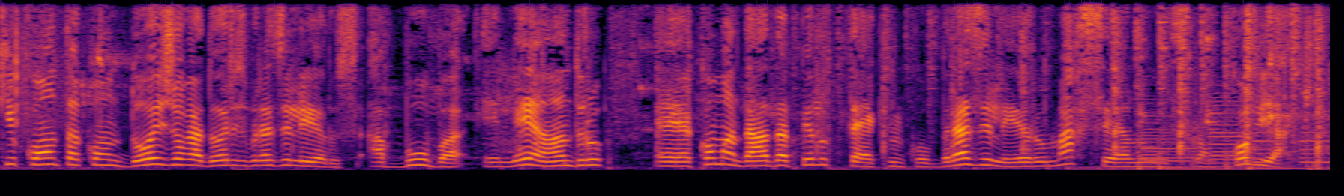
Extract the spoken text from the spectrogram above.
que conta com dois jogadores brasileiros, a Buba e Leandro, é comandada pelo técnico brasileiro Marcelo Francoviac.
